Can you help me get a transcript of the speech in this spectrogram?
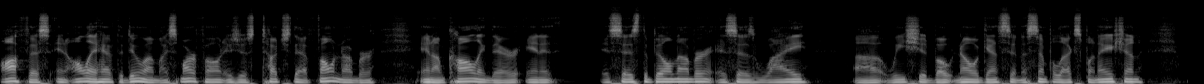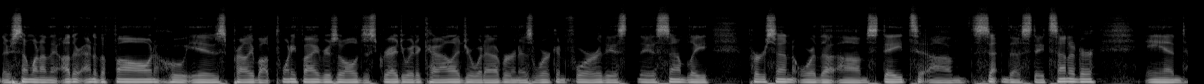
office and all I have to do on my smartphone is just touch that phone number and I'm calling there and it it says the bill number, it says why uh, we should vote no against it in a simple explanation. There's someone on the other end of the phone who is probably about 25 years old, just graduated college or whatever, and is working for the, the assembly person or the um, state um, se- the state senator, and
